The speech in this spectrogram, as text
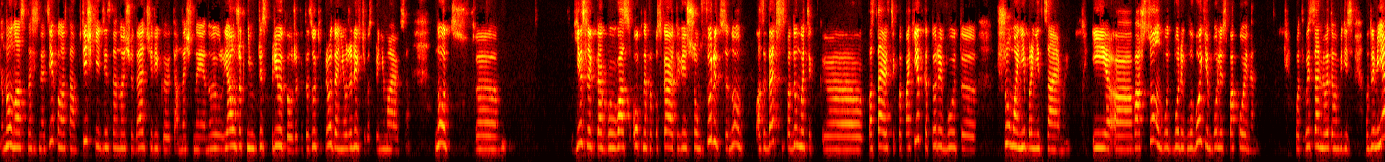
но у нас относительно тихо, у нас там птички единственное ночью, да, чирикают там ночные, ну, я уже к ним привыкла, уже как-то звуки природы, они уже легче воспринимаются. Ну, вот, э, если как бы у вас окна пропускают весь шум с улицы, ну, озадачьтесь, подумайте, э, поставить стеклопакет, который будет э, шумонепроницаемый и а, ваш сон будет более глубоким, более спокойным. Вот вы сами в этом убедитесь. Но для меня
